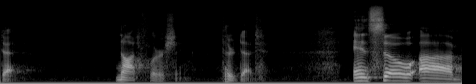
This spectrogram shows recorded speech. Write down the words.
dead, not flourishing. They're dead. And so, um,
